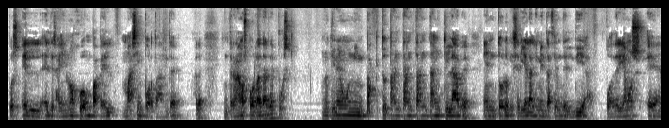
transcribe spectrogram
pues el, el desayuno juega un papel más importante. ¿vale? Entrenamos por la tarde, pues no tiene un impacto tan, tan, tan, tan clave en todo lo que sería la alimentación del día. Podríamos eh,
